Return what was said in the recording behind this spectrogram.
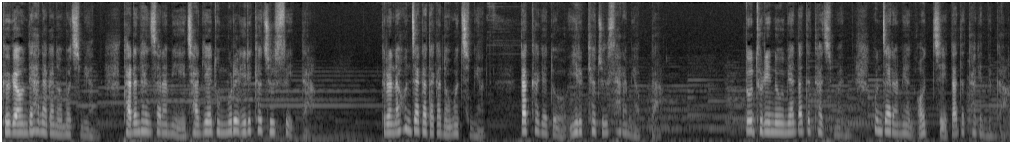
그 가운데 하나가 넘어지면 다른 한 사람이 자기의 동물을 일으켜 줄 수 있다. 그러나 혼자 가다가 넘어지면 딱하게도 일으켜 줄 사람이 없다. 또 둘이 누우면 따뜻하지만 혼자라면 어찌 따뜻하겠는가?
